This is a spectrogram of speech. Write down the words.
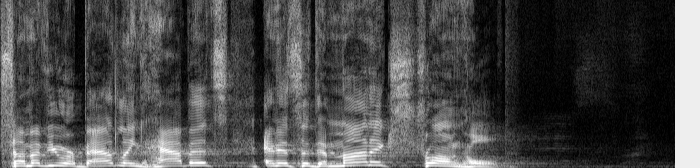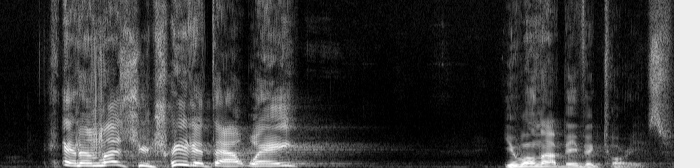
Some of you are battling habits, and it's a demonic stronghold. And unless you treat it that way, you will not be victorious.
